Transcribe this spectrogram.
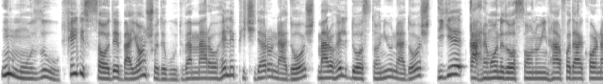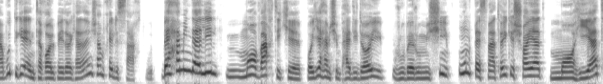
اون موضوع خیلی ساده بیان شده بود و مراحل پیچیده رو نداشت مراحل داستانی رو نداشت دیگه قهرمان داستان و این حرفا در کار نبود دیگه انتقال پیدا کردنش هم خیلی سخت بود. به همین دلیل ما وقتی که با یه همچین پدیدهایی روبرو میشیم اون قسمت هایی که شاید ماهیت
